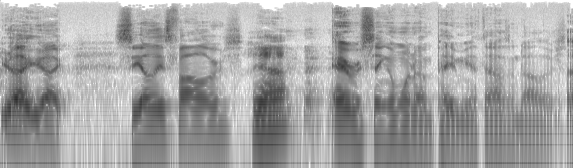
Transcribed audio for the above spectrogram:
You're like you're like, see all these followers? yeah, Every single one of them paid me a thousand dollars.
